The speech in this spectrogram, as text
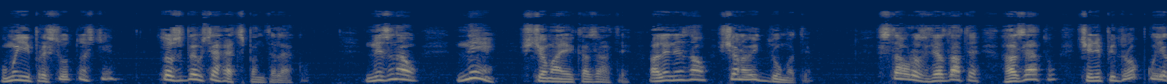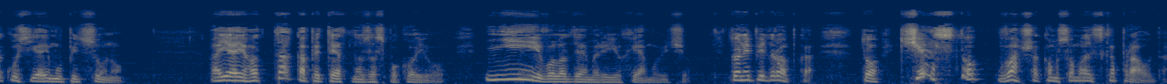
у моїй присутності, то збився геть з пантелеку. Не знав не що має казати, але не знав, що навіть думати. Став розглядати газету чи не підробку якусь я йому підсунув. А я його так апетитно заспокоював. Ні, Володимире Юхемовичу, то не підробка, то чисто ваша комсомольська правда.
